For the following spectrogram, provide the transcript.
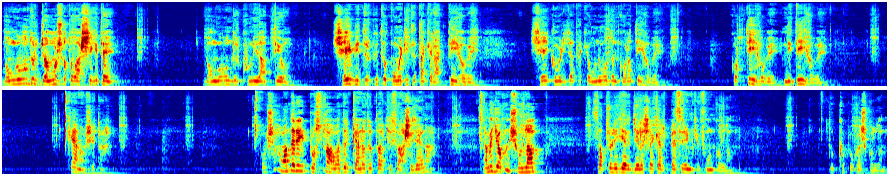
বঙ্গবন্ধুর জন্মশতবার্ষিকীতে বঙ্গবন্ধুর খুনির আত্মীয় সেই বিতর্কিত কমিটিতে তাকে রাখতেই হবে, সেই কমিটিটা তাকে অনুমোদন করাতেই হবে, করতেই হবে, নিতেই হবে। কেন সেটা? অবশ্য আমাদের এই প্রশ্ন আমাদের কেন তো তার কিছু আসে যায় না। আমি যখন শুনলাম ছাত্রলীগের জেলা শাখার প্রেসিডেন্টকে ফোন করলাম। দুঃখ প্রকাশ করলাম।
